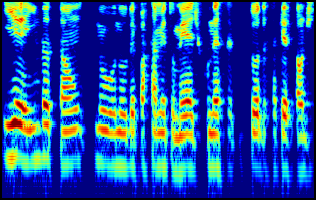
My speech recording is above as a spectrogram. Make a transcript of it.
e ainda estão no, no, departamento médico nessa toda essa questão de,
